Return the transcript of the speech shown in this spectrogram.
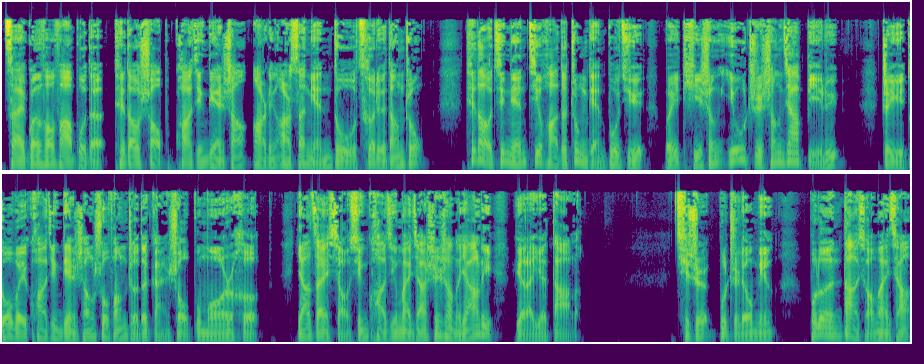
在官方发布的 TikTok Shop 跨境电商二零二三年度策略当中。提到今年计划的重点布局为提升优质商家比率，这与多位跨境电商受访者的感受不谋而合。压在小型跨境卖家身上的压力越来越大了。其实不止刘明，不论大小卖家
